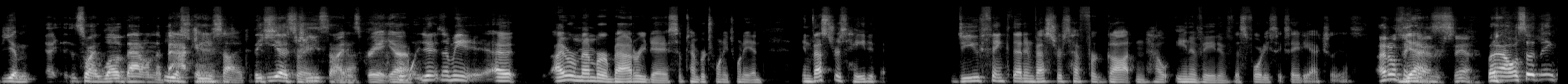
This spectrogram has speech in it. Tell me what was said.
the, um, uh, so I love that on the back ESG end. side. The is- is ESG great, side yeah. is great. Yeah. I mean, uh, I remember Battery Day, September 2020, and investors hated it. Do you think that investors have forgotten how innovative this 4680 actually is? I don't think Yes. they understand. But I also think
